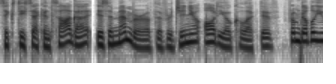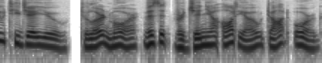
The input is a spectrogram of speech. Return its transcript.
60 Second Saga is a member of the Virginia Audio Collective from WTJU. To learn more, visit virginiaaudio.org.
